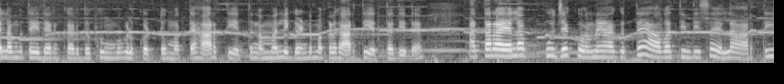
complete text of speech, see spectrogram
ಎಲ್ಲ ಮುತ್ತೈದೆಯರ ಕರೆದು ಕುಂಬಗಳು ಕೊಟ್ಟು ಮತ್ತು ಆರತಿ ಎತ್ತು, ನಮ್ಮಲ್ಲಿ ಗಂಡು ಮಕ್ಕಳಿಗೆ ಆರತಿ ಎತ್ತದಿದೆ. ಆ ಥರ ಎಲ್ಲ ಪೂಜೆ ಕೊನೆ ಆಗುತ್ತೆ. ಆವತ್ತಿನ ದಿವಸ ಎಲ್ಲ ಆರತಿ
